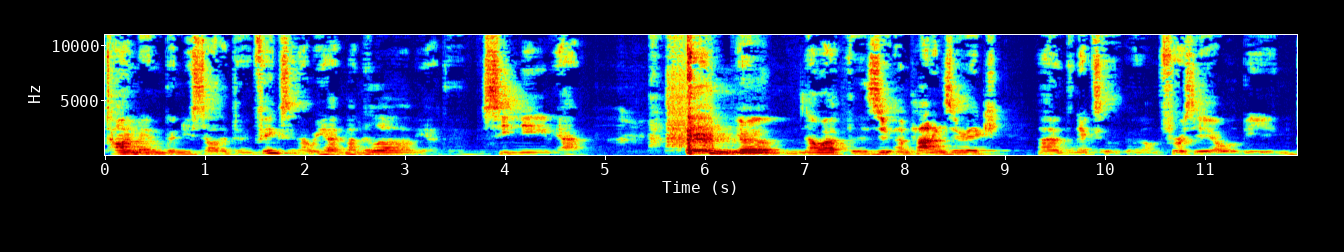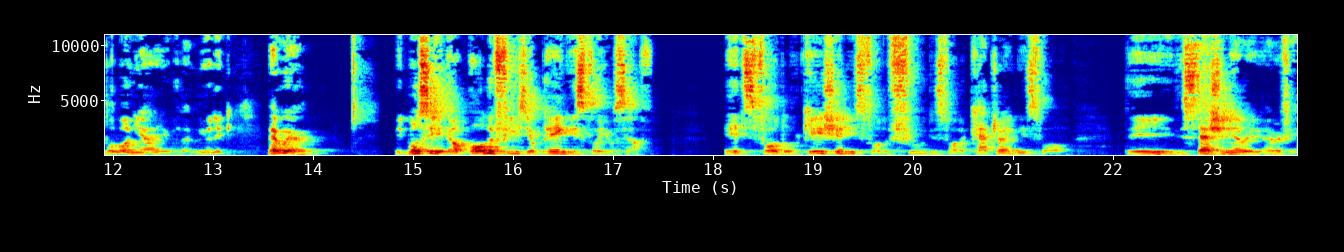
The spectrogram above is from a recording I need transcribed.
time, and then we started doing things. And now we had Manila, we had Sydney, we had, uh, now I'm planning Zurich. Uh, the next, uh, on Thursday, I will be in Bologna, you will have Munich, everywhere. It mostly, all the fees you're paying is for yourself. It's for the location, it's for the food, it's for the catering, it's for the, the everything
